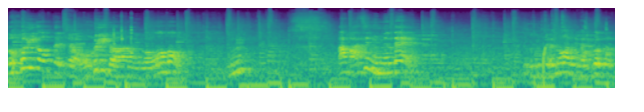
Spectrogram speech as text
어이가 없다 진짜 어이가 이거. 응? 아 맛은 있는데 죄송합니다 이거는.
